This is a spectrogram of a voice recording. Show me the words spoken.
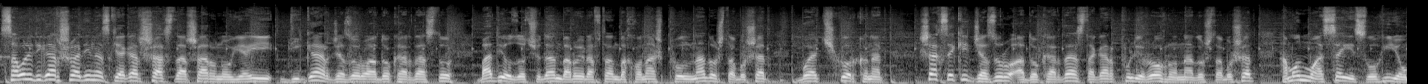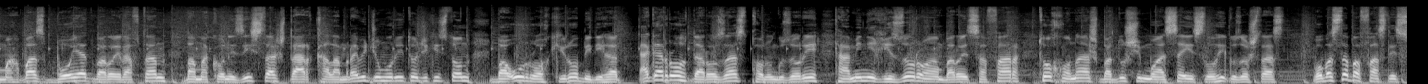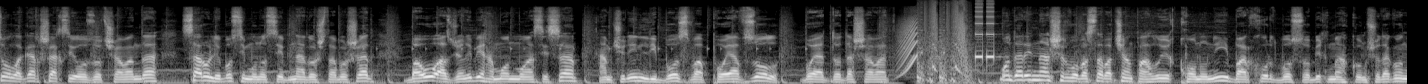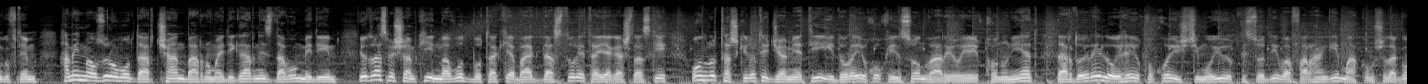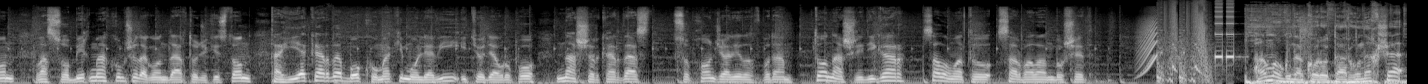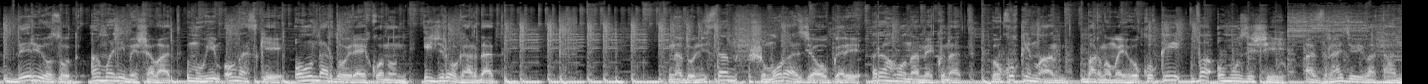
Саволи дигар шояд ин аст ки агар шахс дар шаҳру ноҳияи дигар ҷазоро адо кардаасту баъди озод шудан барои рафтан ба хонааш пул надошта бошад бояд чӣ кор кунад шахсе ки ҷазоро адо кардааст агар пули роҳро надошта бошад ҳамон муассисаи ислоҳӣ ё маҳбас бояд барои рафтан ба макони зисташ дар қаламрави ҷумҳурии тоҷикистон ба ӯ роҳкиро бидиҳад. Агар роҳ дароз аст қонунгузорӣ таъмини ғизоро ҳам барои сафар то хонааш ба души муассисаи ислоҳӣ гузоштааст. Вобаста ба фасли сол агар шахси озодшаванда сару либоси муносиб надошта бошад ба ӯ аз ҷониби ҳамон муассиса ҳамчунин либос ва пояфзол бояд дода шавад мо дар ин нашр вобаста ба чанд паҳлӯи қонунии бархурд бо собиқ маҳкумшудагон гуфтем. Ҳамин мавзӯъро мо дар чанд барномаи дигар низ давом медиҳем. Ёдрас мешавам ки ин мавуд бо такя ба як дастуре таҳия гаштааст ки онро ташкилоти ҷамъиятии идораи ҳуқуқи инсон ва риояи қонуният дар доираи лоиҳаи ҳуқуқҳои иҷтимоию иқтисодӣ ва фарҳангии маҳкумшудагон ва собиқ маҳкумшудагон дар тоҷикистон таҳия карда бо кӯмаки молиявии иттиҳоди аврупо нашр кардааст. Субҳон ҷалилов будам. То нашри дигар саломату сарбаланд бошед ҳама гуна кору тарҳу нақша дер ё зуд амалӣ мешавад. Муҳим он аст ки он дар доираи қонун иҷро гардад. Надонистан шуморо аз ҷавобгарӣ раҳо намекунад. Ҳуқуқи ман барномаи ҳуқуқӣ ва омӯзишӣ аз радиои ватан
